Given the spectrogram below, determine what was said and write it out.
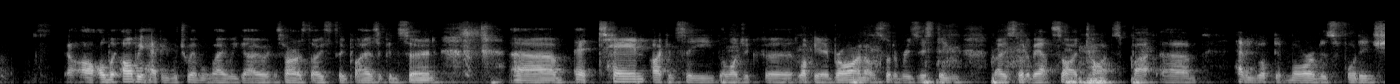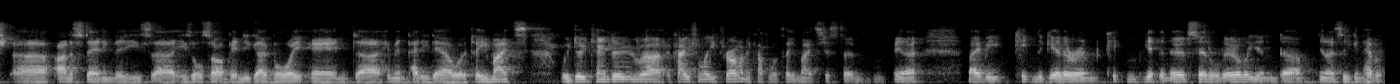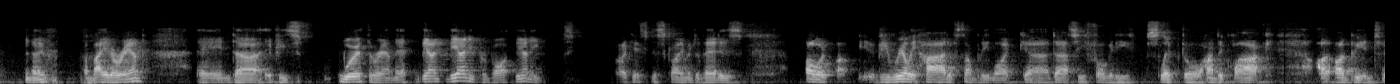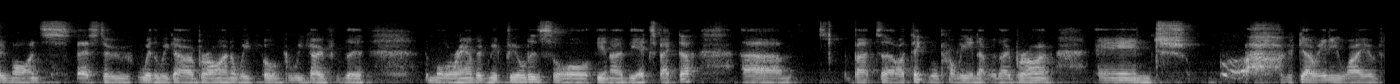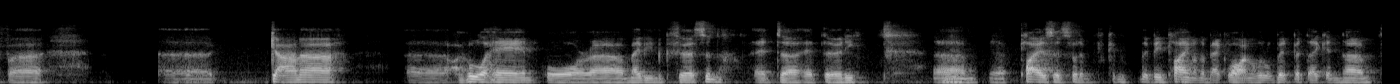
I'll, be, I'll be happy whichever way we go as far as those two players are concerned. Um, at 10, I can see the logic for Lochie O'Brien. I was sort of resisting those sort of outside types, but um, having looked at more of his footage, uh, understanding that he's, uh, he's also a Bendigo boy and uh, him and Paddy Dow were teammates, we do tend to uh, occasionally throw in a couple of teammates just to, you know, maybe keep them together and keep, get the nerves settled early and, uh, you know, so you can have, a, you know, a mate around. And uh, if he's worth around that, the only, the only provide the only I guess disclaimer to that is. Oh, it'd be really hard if somebody like uh, Darcy Fogarty slipped or Hunter Clark. I, would be in two minds as to whether we go O'Brien or we or we go for the the more rounded midfielders or you know the X factor. Um, but uh, I think we'll probably end up with O'Brien and uh, go any way of uh, uh, Garner, uh, Houlihan, or uh, maybe McPherson at uh, at thirty. Um, mm. you know, players that sort of can, they've been playing on the back line a little bit, but they can. Um,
